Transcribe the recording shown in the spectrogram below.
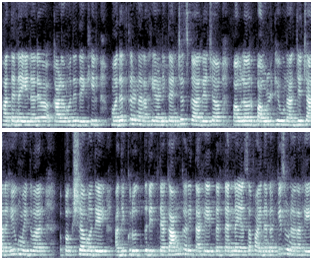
हा त्यांना येणाऱ्या काळामध्ये देखील मदत करणार आहे आणि त्यांच्याच कार्याच्या पावलावर पाऊल ठेवून आज जे चारही उमेदवार पक्षामध्ये अधिकृतरित्या काम करीत आहेत तर त्यांना याचा फायदा नक्कीच होणार आहे.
